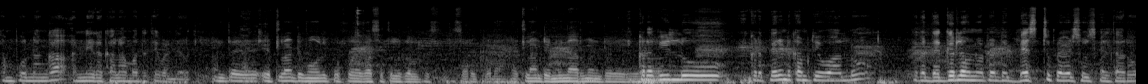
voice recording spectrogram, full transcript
సంపూర్ణంగా అన్ని రకాల మద్దతు ఇవ్వడం జరుగుతుంది. అంటే ఎట్లాంటి మౌలిక వసతులు కల్పిస్తారు సార్ ఇక్కడ? ఎట్లాంటి ఎన్విరాన్మెంట్ ఇక్కడ వీళ్ళు ఇక్కడ పేరెంట్ కమిటీ వాళ్ళు ఇక్కడ దగ్గరలో ఉన్నటువంటి బెస్ట్ ప్రైవేట్ స్కూల్స్కి వెళ్తారు.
